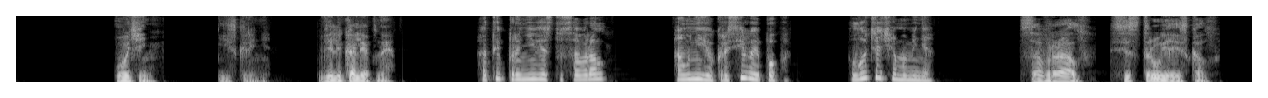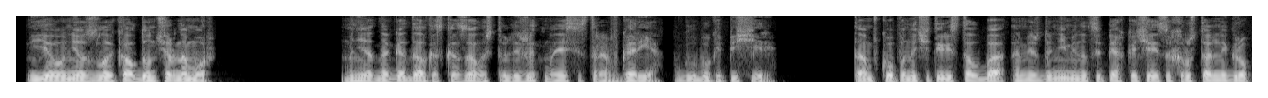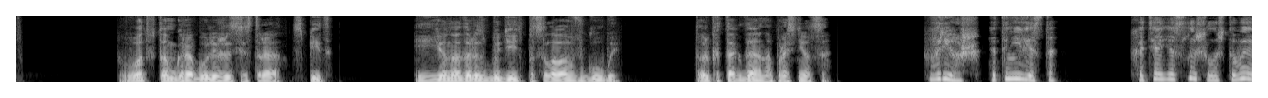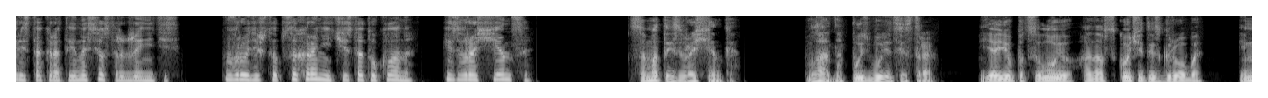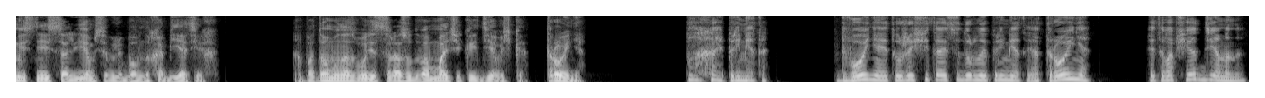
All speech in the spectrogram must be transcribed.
Очень. Искренне. Великолепная. А ты про невесту соврал? А у нее красивая попа? Лучше, чем у меня? Соврал. Сестру я искал. Ее унес злой колдун Черномор. Мне одна гадалка сказала, что лежит моя сестра в горе, в глубокой пещере. Там вкопаны четыре столба, а между ними на цепях качается хрустальный гроб. Вот в том гробу лежит сестра, спит. И ее надо разбудить, поцеловав в губы. Только тогда она проснется. — Врешь, это невеста. Хотя я слышала, что вы аристократы и на сестрах женитесь. Вроде, чтоб сохранить чистоту клана. Извращенцы. Сама ты извращенка. Ладно, пусть будет сестра. Я ее поцелую, она вскочит из гроба, и мы с ней сольемся в любовных объятиях. А потом у нас будет сразу два мальчика и девочка. Тройня. Плохая примета. Двойня — это уже считается дурной приметой, а тройня — это вообще от демона.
